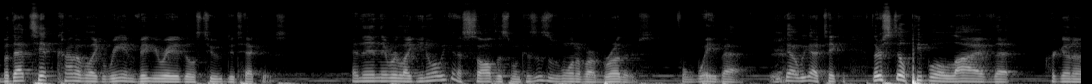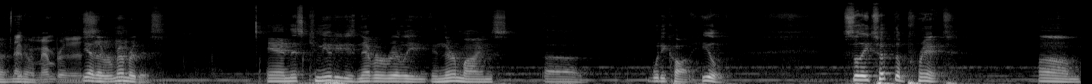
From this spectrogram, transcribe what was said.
But that tip kind of like reinvigorated those two detectives. And then they were like, you know what, we gotta solve this one because this is one of our brothers from way back. We Yeah. got we gotta take it. There's still people alive that are gonna I you know remember this. yeah, they remember this. And this community is never really, in their minds, uh, what do you call it, healed. So they took the print, um,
